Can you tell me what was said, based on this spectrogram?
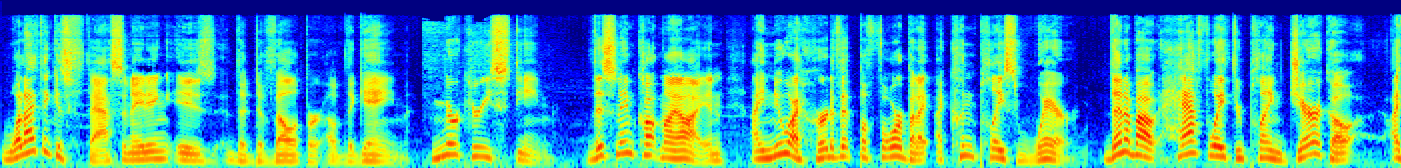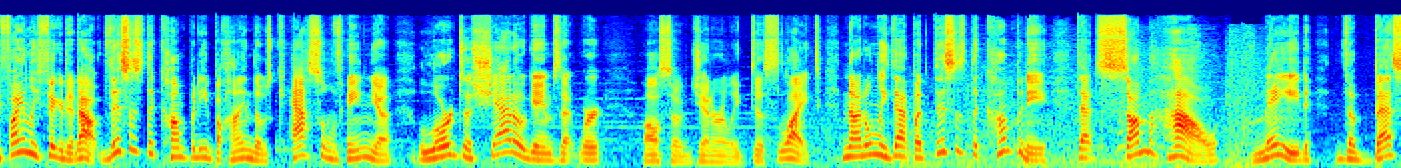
What I think is fascinating is the developer of the game, MercurySteam. This name caught my eye, and I knew I heard of it before, but I, I couldn't place where. Then, about halfway through playing Jericho, I finally figured it out. This is the company behind those Castlevania Lords of Shadow games that were also generally disliked. Not only that, but this is the company that somehow made the best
